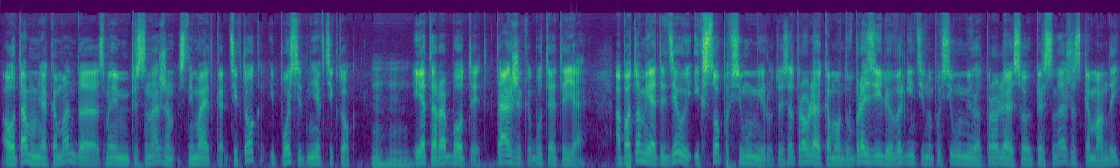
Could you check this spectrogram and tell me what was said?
а вот там у меня команда с моим персонажем снимает ТикТок и постит мне в ТикТок. Мгм. И это работает так же, как будто это я. А потом я это делаю x по всему миру. То есть отправляю команду в Бразилию, в Аргентину, по всему миру отправляю своего персонажа с командой.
